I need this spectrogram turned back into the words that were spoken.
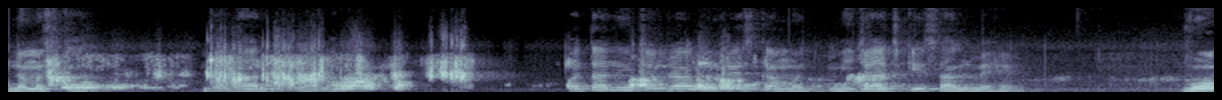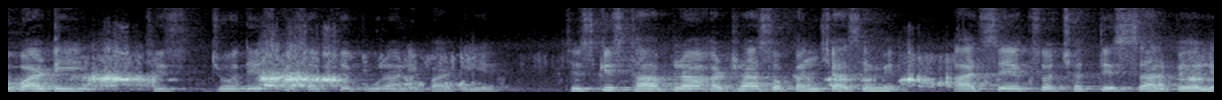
नमस्कार मैं धार्मिक वाला पता नहीं चल रहा कांग्रेस का मिजाज किस साल में है। वो पार्टी जिस जो देश की सबसे पुरानी पार्टी है जिसकी स्थापना अठारह में आज से 136 साल पहले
